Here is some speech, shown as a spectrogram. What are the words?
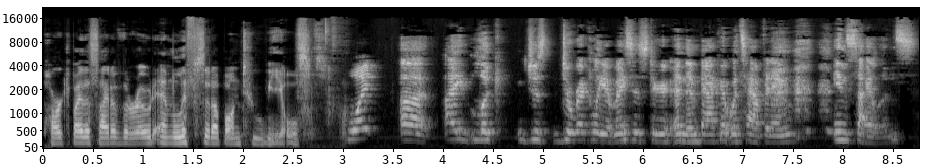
parked by the side of the road and lifts it up on two wheels. What? uh, I look just directly at my sister and then back at what's happening in silence.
